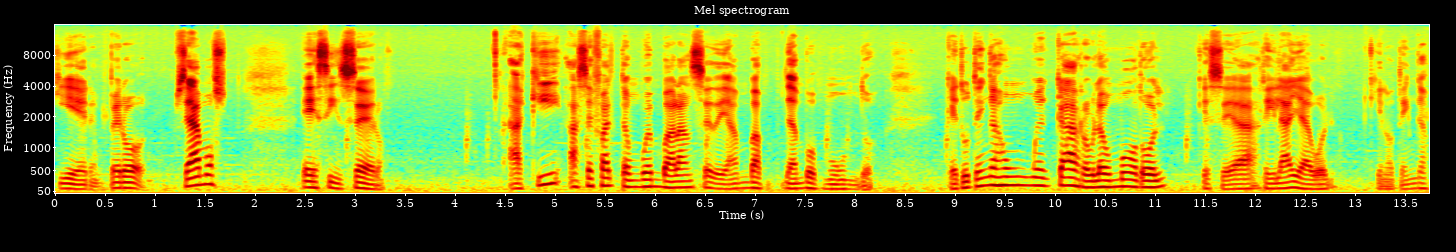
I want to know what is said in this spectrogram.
quieren. Pero seamos eh, sinceros, aquí hace falta un buen balance de, ambas, de ambos mundos que tú tengas un buen carro, un motor que sea reliable, que no tengas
